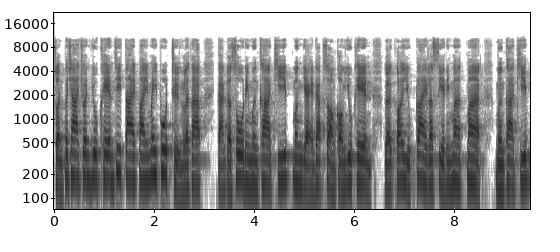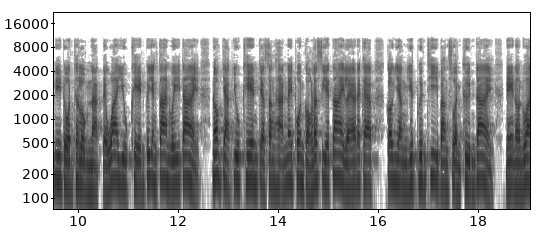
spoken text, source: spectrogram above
ส่วนประชาชนยูเครนที่ตายไปไม่พูดถึงแล้วครับ การต่อสู้ในเมืองคาคีฟเมืองใหญ่อันดับสองของยูเครนแล้วก็อยู่ใกล้รัสเซียนี่มากมากๆเมืองคาคีฟนี่โดนถล่มหนัก แต่ว่ายูเครนก็ยังต้านไว้ได้ นอกจากยูเครนจะสังหารในพลของรัสเซียได้แล้วนะครับ ก็ยังยึดพื้นที่บางส่วนคืนได้ แน่นอนว่า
